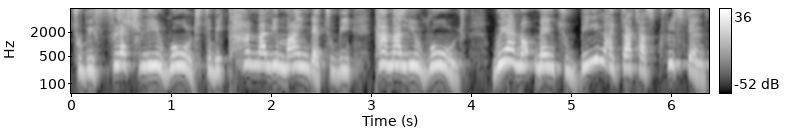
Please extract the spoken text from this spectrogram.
to be fleshly ruled, to be carnally minded, to be carnally ruled. We are not meant to be like that as Christians.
